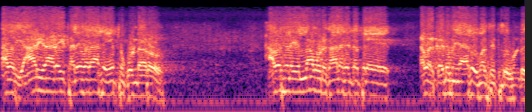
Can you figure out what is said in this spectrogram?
அவர் யார் யாரை தலைவராக ஏற்றுக்கொண்டாரோ அவர்களை எல்லாம் ஒரு காலகட்டத்திலே அவர் கடுமையாக விமர்சித்தது உண்டு.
